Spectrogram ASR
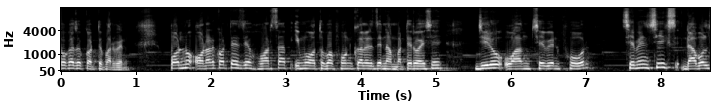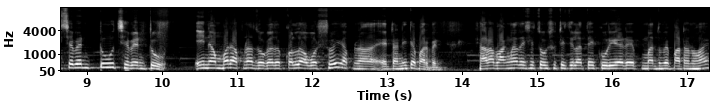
যোগাযোগ করতে পারবেন। পণ্য অর্ডার করতে যে হোয়াটসঅ্যাপ, ইমো অথবা ফোন কলের যে নাম্বারটি রয়েছে, zero one seven four seven six double seven two seven two. এই নাম্বারে আপনারা যোগাযোগ করলে অবশ্যই আপনারা এটা নিতে পারবেন। সারা বাংলাদেশে চৌষট্টি জেলাতে কুরিয়ারের মাধ্যমে পাঠানো হয়।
